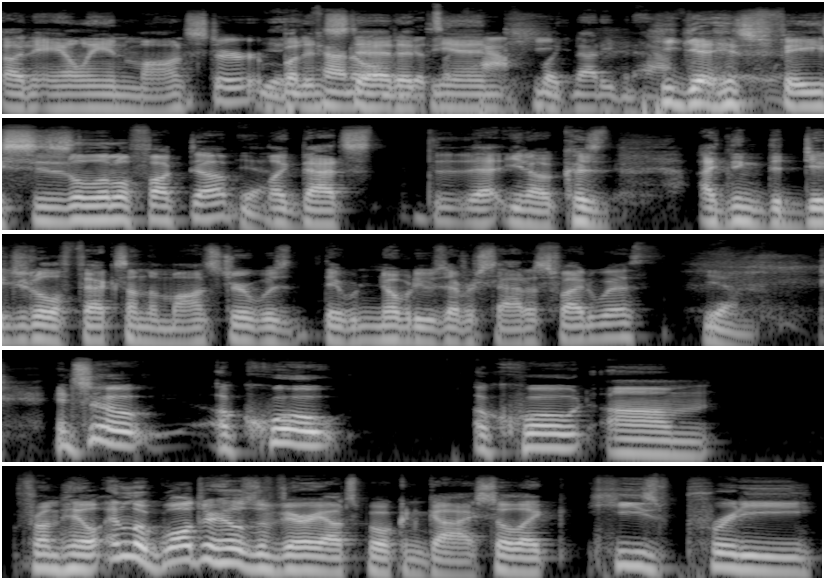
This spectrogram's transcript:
an alien monster. Yeah, but instead at the like, end half- he like, not even he get his yeah. face is a little fucked up. Yeah. Like that's th- that you know, because I think the digital effects on the monster was they were nobody was ever satisfied with. Yeah. And so a quote, a quote um, from Hill. And look, Walter Hill's a very outspoken guy. So like he's pretty.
